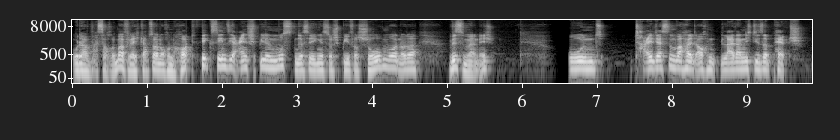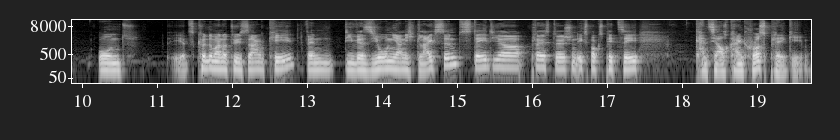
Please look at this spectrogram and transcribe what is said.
Oder was auch immer, vielleicht gab es auch noch einen Hotfix, den sie einspielen mussten, deswegen ist das Spiel verschoben worden oder wissen wir nicht. Und Teil dessen war halt auch leider nicht dieser Patch. Und jetzt könnte man natürlich sagen, okay, wenn die Versionen ja nicht gleich sind, Stadia, PlayStation, Xbox, PC, kann es ja auch kein Crossplay geben.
